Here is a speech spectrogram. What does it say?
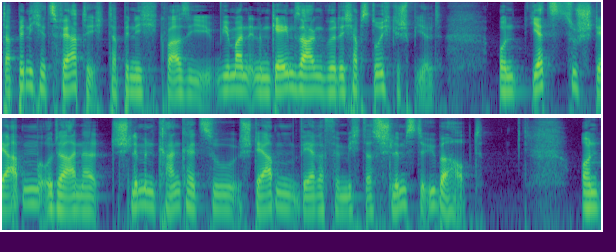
da bin ich jetzt fertig, da bin ich quasi, wie man in einem Game sagen würde, ich habe es durchgespielt. Und jetzt zu sterben oder einer schlimmen Krankheit zu sterben, wäre für mich das Schlimmste überhaupt. Und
